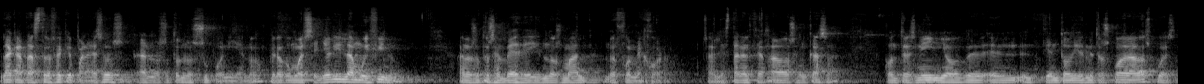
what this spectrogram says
la catástrofe que para eso a nosotros nos suponía, ¿no? Pero como el Señor hila muy fino, a nosotros en vez de irnos mal, nos fue mejor. O sea, el estar encerrados en casa con tres niños en 110 metros cuadrados, pues,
